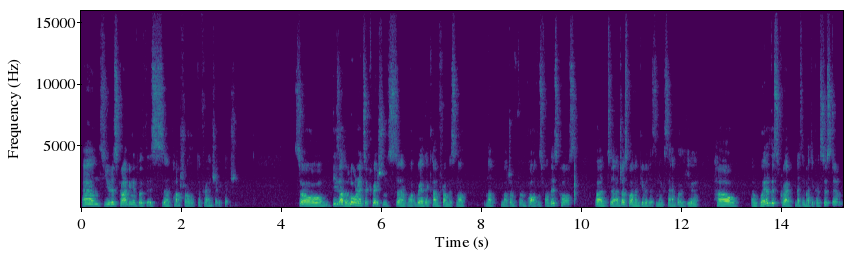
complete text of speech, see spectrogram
and you're describing it with this uh, partial differential equation. So these are the Lorenz equations. Uh, where they come from is not, not much of importance for this course, but uh, I just want to give it as an example here how a well-described mathematical system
